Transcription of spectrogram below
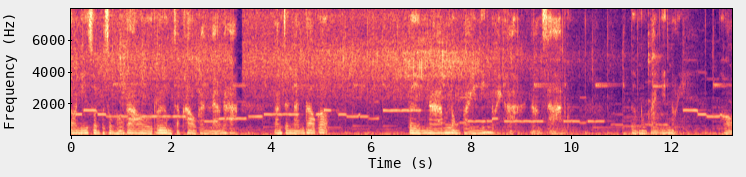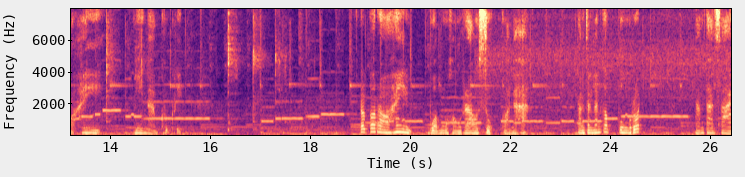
ตอนนี้ส่วนผสมของเราเริ่มจะเข้ากันแล้วนะคะ หลังจากนั้นเราก็ เติมน้ำลงไปนิดหน่อยค่ะ น้ำสะอาดเติมลงไปนิดหน่อย พอให้มีน้ำคลุกคลิกแล้วก็รอให้บวบงูของเราสุกก่อนนะคะ หลังจากนั้นก็ปรุงรสน้ำตาลทราย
